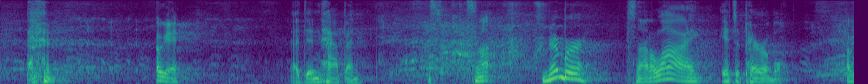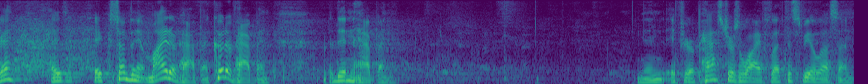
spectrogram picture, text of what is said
okay, that didn't happen. It's, it's, not, remember, it's not a lie, it's a parable. Okay? It's, it's something that might have happened, could have happened, it didn't happen. And if you're a pastor's wife, let this be a lesson.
